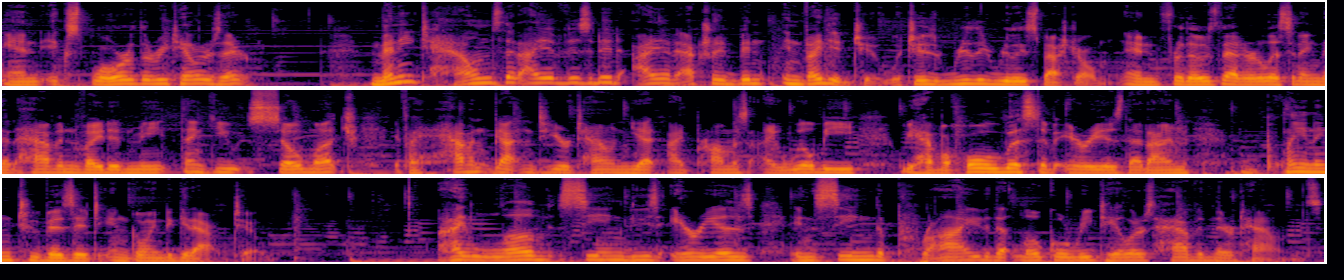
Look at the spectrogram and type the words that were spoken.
and explore the retailers there. Many towns that I have visited, I have actually been invited to, which is really, really special. And for those that are listening that have invited me, thank you so much. If I haven't gotten to your town yet, I promise I will be. We have a whole list of areas that I'm planning to visit and going to get out to. I love seeing these areas and seeing the pride that local retailers have in their towns.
